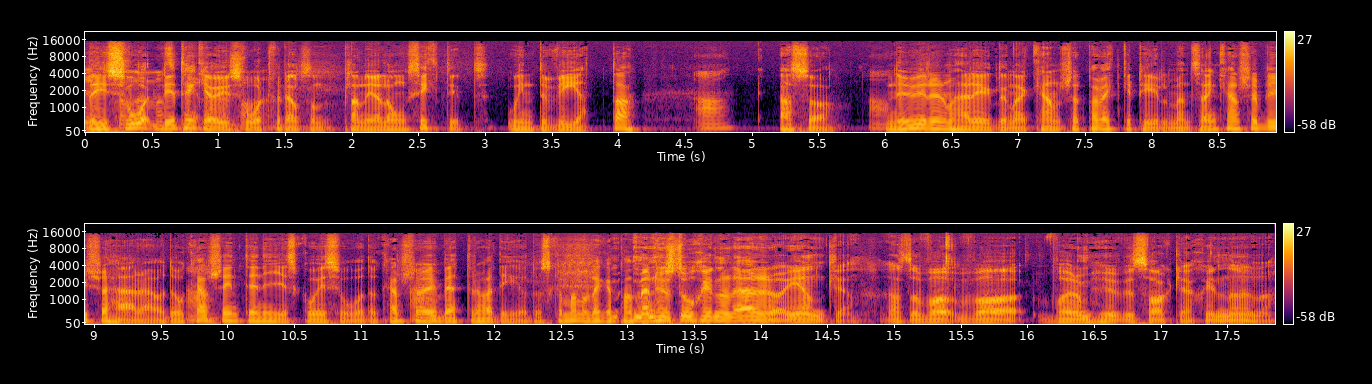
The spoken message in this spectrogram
Typ det är svårt, man det tänker jag är svårt barn. för den som planerar långsiktigt och inte veta. Ja, Alltså, nu är det de här reglerna kanske ett par veckor till men sen kanske det blir så här och då kanske inte en ISK är så och då kanske det är bättre att ha det och då ska man nog lägga pension. Men hur stor skillnad är det då egentligen? Alltså vad, vad, vad är de huvudsakliga skillnaderna?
